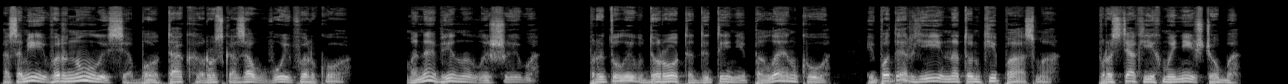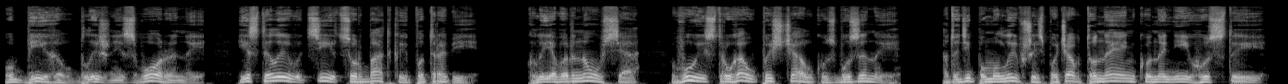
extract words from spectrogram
а самі вернулися, бо так розказав Вуй Ферко. Мене він лишив, притулив до рота дитині пеленку і подер її на тонкі пасма, простяг їх мені, щоб оббігав ближні зворени і стелив ці цурбатки по траві. Коли я вернувся, вуй стругав пищалку з бузини, а тоді, помолившись, почав тоненько на ній густи,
